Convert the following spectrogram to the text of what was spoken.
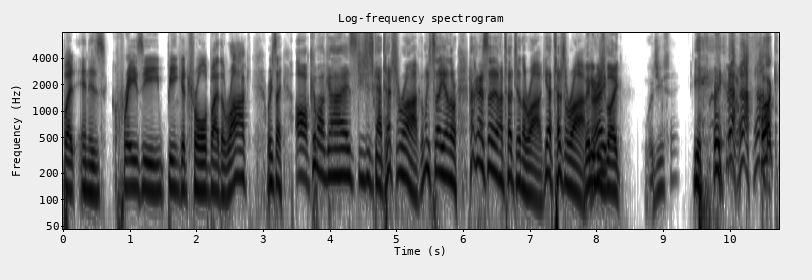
but in his crazy being controlled by the Rock, where he's like, oh come on guys, you just gotta touch the Rock. Let me sell you on the. How can I sell you on touching the Rock? Yeah, touch the Rock. Then he's right? like, "What'd you say?" Yeah. Fuck.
